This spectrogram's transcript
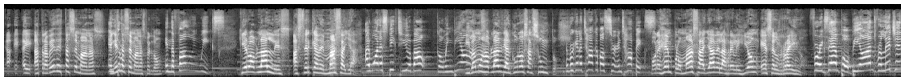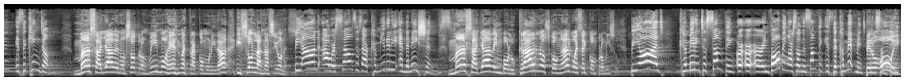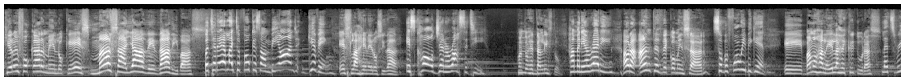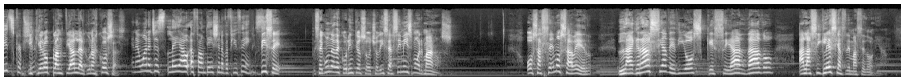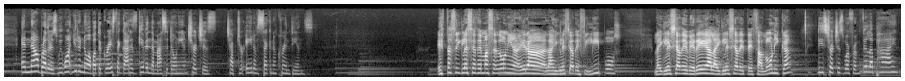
a, a- a través de estas semanas, en En estas semanas, perdón, In the following weeks, quiero hablarles acerca de más allá. I want to speak to you about going beyond. Y vamos a hablar de algunos asuntos. and we're going to talk about certain topics. Por ejemplo, más allá de la religión es el reino. For example, beyond religion is the kingdom. Más allá de nosotros mismos es nuestra comunidad y son las naciones. Beyond ourselves is our community and the nations. Más allá de involucrarnos con algo es el compromiso. Beyond committing to something or, or, or involving ourselves in something is the commitment Pero hoy quiero enfocarme en lo que es más allá de dádivas, But today I'd like to focus on beyond giving. es la generosidad. It's called generosity. ¿Cuántos están listos? How many are ready? Ahora, antes de comenzar, So before we begin, eh, vamos a leer las escrituras let's read y scripture. quiero plantearle algunas cosas. And I want to just lay out a foundation of a few things. Dice, segunda de Corintios 8, dice, asimismo, hermanos, os hacemos saber la gracia de Dios que se ha dado a las iglesias de Macedonia. And now, brothers, we want you to know about the grace that God has given the Macedonian churches. Chapter 8 of 2nd of Corinthians. Estas iglesias de Macedonia eran las iglesias de Filipos, la iglesia de Berea, la iglesia de Tesalónica, These churches were from Philippi,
